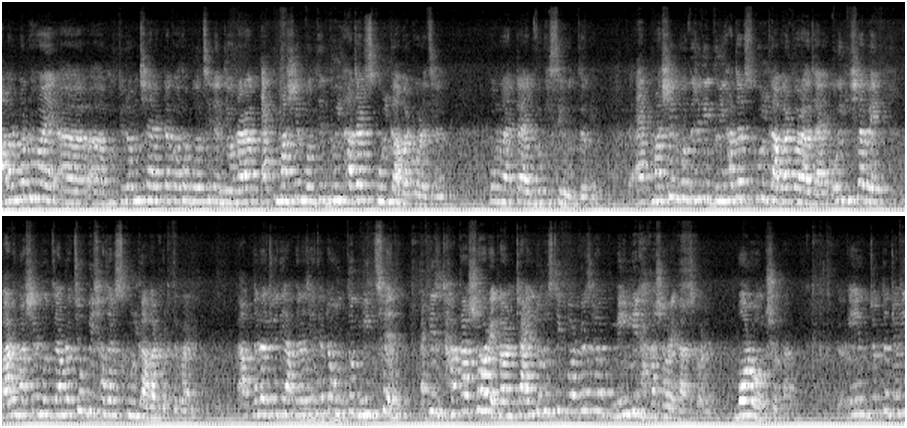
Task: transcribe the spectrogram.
আমার মনে হয় আহ, স্যার একটা কথা বলছিলেন যে ওনারা এক মাসের মধ্যে দুই হাজার স্কুল কাভার করেছেন কোনো একটা অ্যাডভোকেসির উদ্যোগে। তো এক মাসের মধ্যে যদি দুই হাজার স্কুল কাভার করা যায় ওই হিসাবে বারো মাসের মধ্যে আমরা চব্বিশ হাজার স্কুল কাভার করতে পারি। আপনারা যদি আপনারা যেহেতু একটা উদ্যোগ নিচ্ছেন অ্যাটলিস্ট ঢাকা শহরে কারণ চাইল্ড ডোমেস্টিক ওয়ার্কার্সরা মেইনলি ঢাকা শহরে কাজ করে বড় অংশটা। তো এই উদ্যোগটা যদি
